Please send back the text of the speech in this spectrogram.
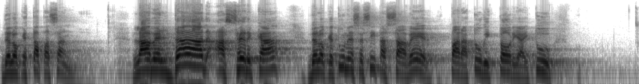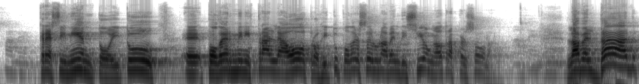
de lo que está pasando. La verdad acerca de lo que tú necesitas saber para tu victoria y tu crecimiento y tu eh, poder ministrarle a otros y tu poder ser una bendición a otras personas. La verdad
